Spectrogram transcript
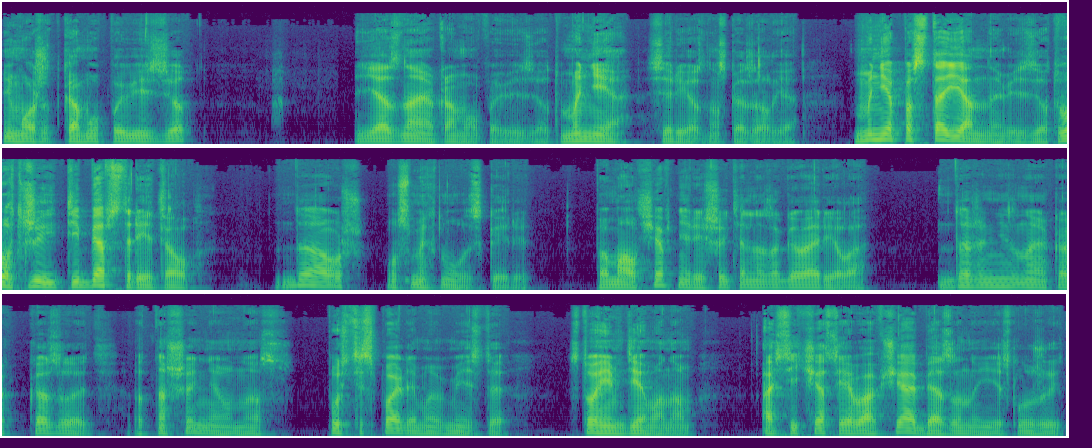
и, может, кому повезет. Я знаю, кому повезет. Мне, серьезно сказал я. Мне постоянно везет. Вот же и тебя встретил. Да уж, усмехнулась Кэрри. Помолчав, нерешительно заговорила. Даже не знаю, как сказать. Отношения у нас... Пусть и спали мы вместе с твоим демоном. А сейчас я вообще обязана ей служить.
